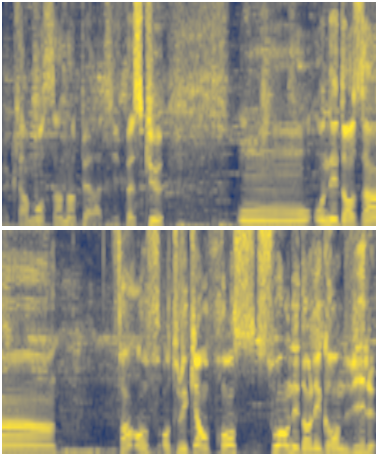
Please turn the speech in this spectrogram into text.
Bah, clairement, c'est un impératif parce que on est dans un en, tous les cas en France, soit on est dans les grandes villes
